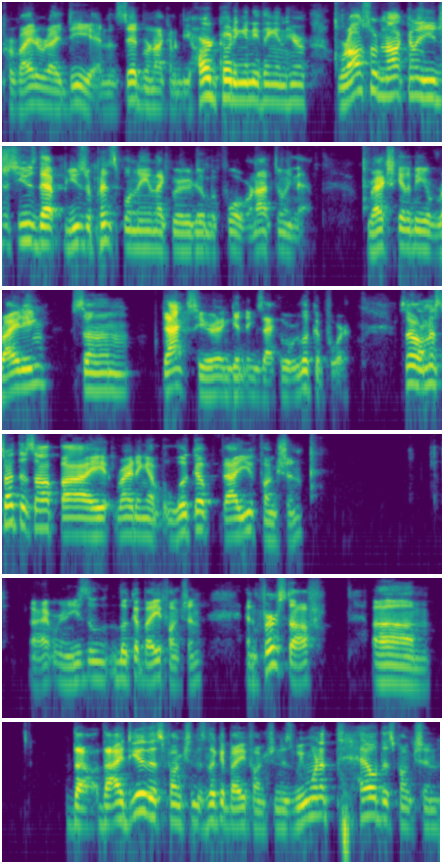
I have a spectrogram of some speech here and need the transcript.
provider ID. And instead, we're not going to be hard coding anything in here. We're also not going to just use that user principal name like we were doing before. We're not doing that. We're actually going to be writing some DAX here and getting exactly what we're looking for. So I'm going to start this off by writing a lookup value function. All right, we're going to use the lookup value function. And first off, um, the, the idea of this function, this lookup value function, is we want to tell this function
